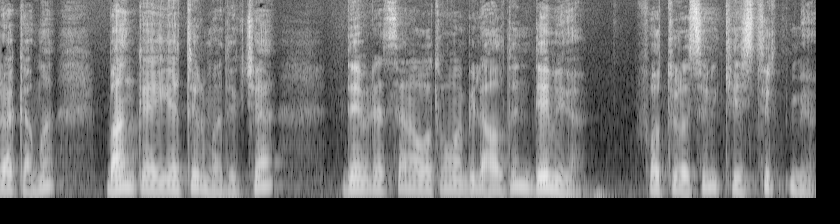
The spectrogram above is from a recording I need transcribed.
rakamı bankaya yatırmadıkça devlet sana otomobil aldın demiyor. Faturasını kestirtmiyor.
